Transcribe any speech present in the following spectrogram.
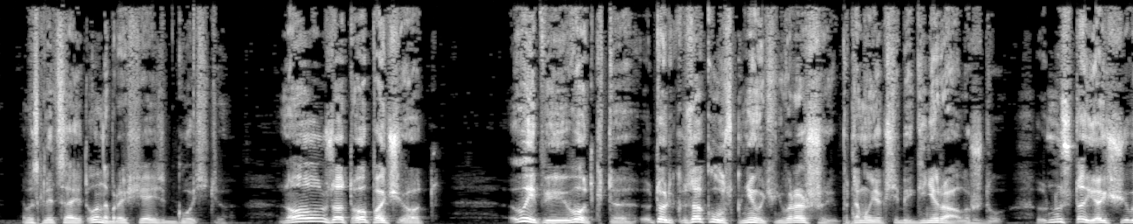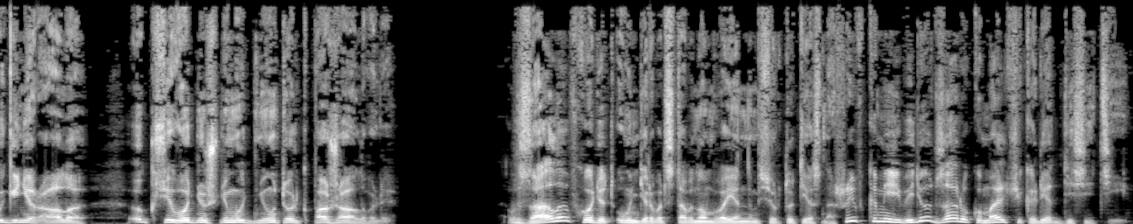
— восклицает он, обращаясь к гостю. — Но зато почет. Выпей водки-то, только закуску не очень вороши, потому я к себе генерала жду. Настоящего генерала. К сегодняшнему дню только пожаловали. В зала входит ундер в отставном военном сюртуке с нашивками и ведет за руку мальчика лет десяти.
